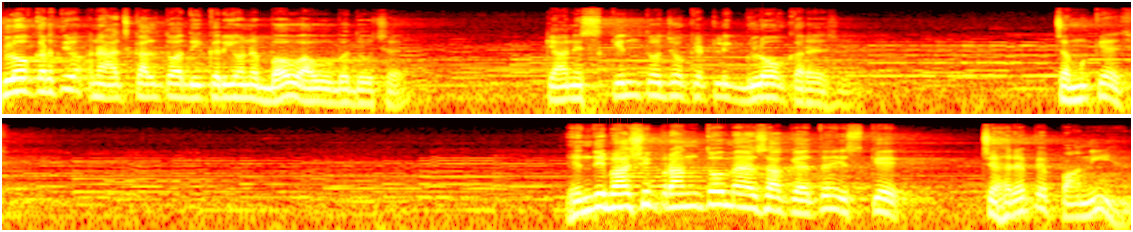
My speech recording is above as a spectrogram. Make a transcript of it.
ગ્લો કરતી હોય અને આજકાલ તો આ દીકરીઓને બહુ આવું બધું છે કે આની સ્કિન તો જો કેટલી ગ્લો કરે છે ચમકે છે हिंदी भाषी प्रांतों में ऐसा कहते हैं इसके चेहरे पे पानी है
